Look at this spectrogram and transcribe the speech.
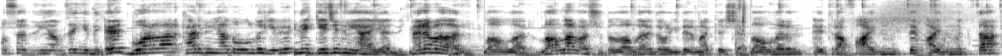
O sırada dünyamıza girdik. Evet bu aralar her dünyada olduğu gibi yine gece dünyaya geldik. Merhabalar lavlar. Lavlar var şurada. Lavlara doğru gidelim arkadaşlar. Lavların etrafı aydınlıktır. Aydınlıkta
